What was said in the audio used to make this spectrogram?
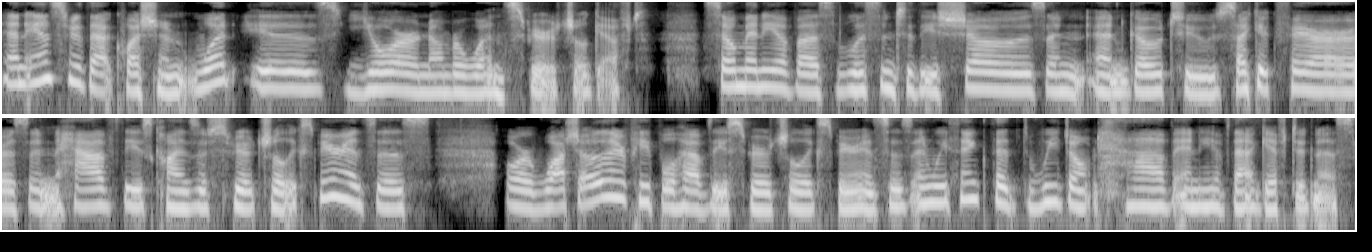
and answer that question What is your number one spiritual gift? So many of us listen to these shows and, and go to psychic fairs and have these kinds of spiritual experiences or watch other people have these spiritual experiences. And we think that we don't have any of that giftedness.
